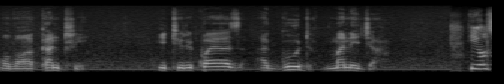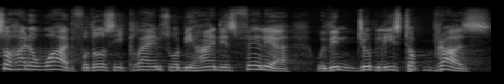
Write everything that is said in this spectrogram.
of our country. It requires a good manager. He also had a word for those he claims were behind his failure within Jubilee's top brass.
